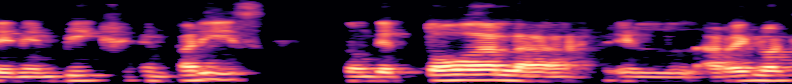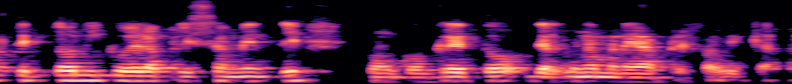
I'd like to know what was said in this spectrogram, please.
de NEMBIC en París, donde todo el arreglo arquitectónico era precisamente con concreto de alguna manera prefabricado.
